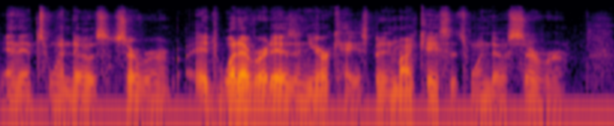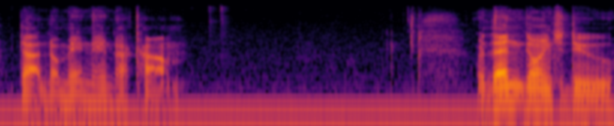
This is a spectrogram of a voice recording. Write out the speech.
and it's Windows Server, it, whatever it is in your case, but in my case it's Windows Server.domainname.com. We're then going to do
